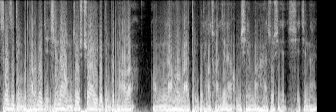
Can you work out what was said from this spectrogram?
设置顶部条的背景。现在我们就需要一个顶部条了，我们然后把顶部条传进来。我们先把函数写写进来。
